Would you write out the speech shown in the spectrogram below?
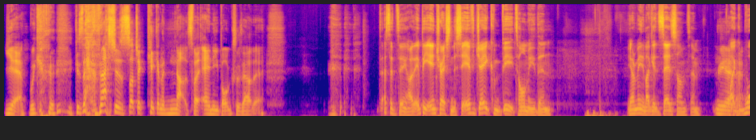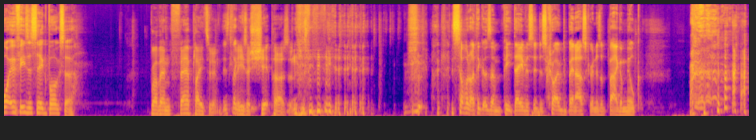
Yeah, we because that, that's just such a kick in the nuts for any boxers out there. That's the thing. It'd be interesting to see if Jake can beat Tommy. Then you know what I mean. Like it says something. Yeah. Like what if he's a sick boxer? well, then fair play to him. It's like- he's a shit person. Someone, I think it was um, Pete Davidson, described Ben Askren as a bag of milk. I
